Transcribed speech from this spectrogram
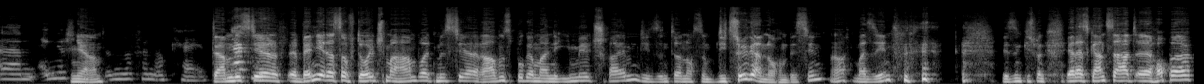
ähm, Englisch Ja. gibt. Insofern okay. Da müsst gut. ihr, wenn ihr das auf Deutsch mal haben wollt, müsst ihr Ravensburger mal eine E-Mail schreiben. Die sind da noch so, die zögern noch ein bisschen. Ja, mal sehen. Wir sind gespannt. Ja, das Ganze hat äh, Hopper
